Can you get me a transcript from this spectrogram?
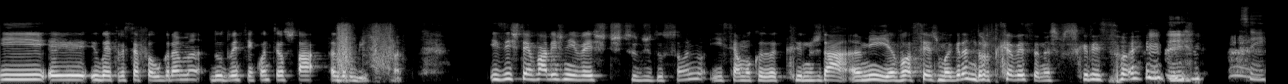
e, e eletroencefalograma do doente enquanto ele está a dormir. Existem vários níveis de estudos do sono e isso é uma coisa que nos dá a mim e a vocês uma grande dor de cabeça nas prescrições. Sim. Sim.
